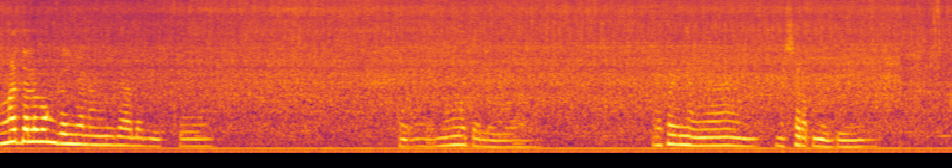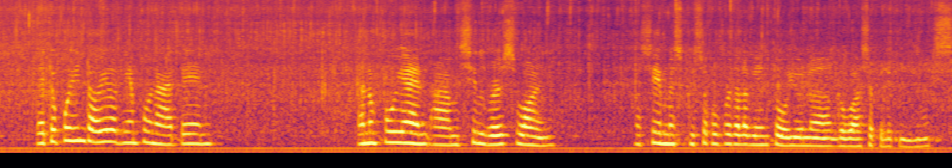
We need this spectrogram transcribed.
Mga dalawang ganyan ang nilalagay ko. Oo, mga dalawa. Okay na yan. Masarap na din. Ito po yung toyo. Lagyan po natin. Ano po yan? Um, silver swan. Kasi mas gusto ko po talaga yung toyo na gawa sa Pilipinas.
